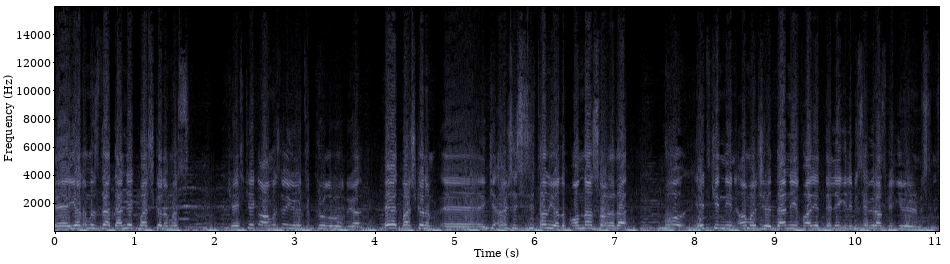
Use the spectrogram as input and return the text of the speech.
Ee, yanımızda dernek başkanımız, Keşkek Ağımız ve Yönetim Kurulu bulunuyor. Evet başkanım, ki önce sizi tanıyalım. Ondan sonra da bu etkinliğin amacı, derneğin faaliyetleriyle ilgili bize biraz bilgi verir misiniz?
